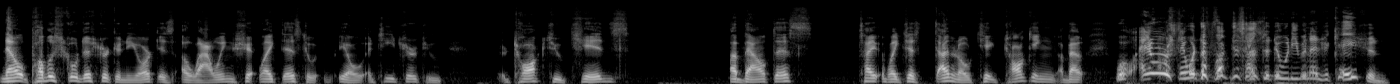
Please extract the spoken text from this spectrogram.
now public school district in New York is allowing shit like this to you know a teacher to talk to kids about this type like just I don't know t- talking about. Well, I don't understand what the fuck this has to do with even education.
